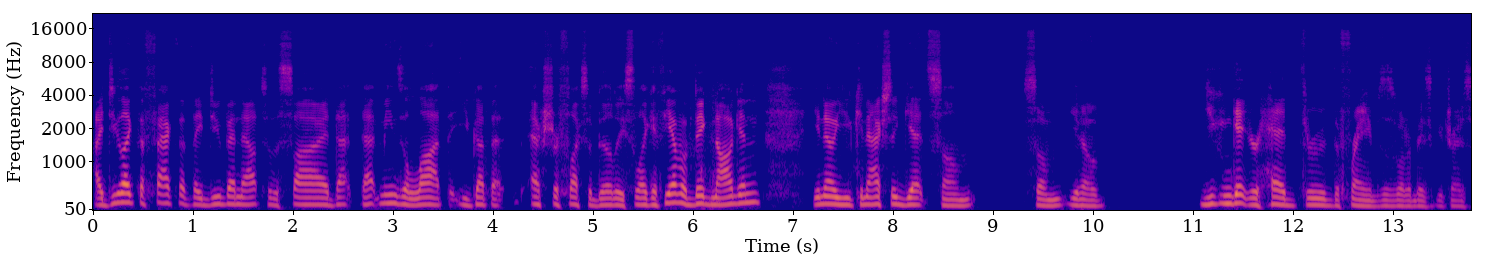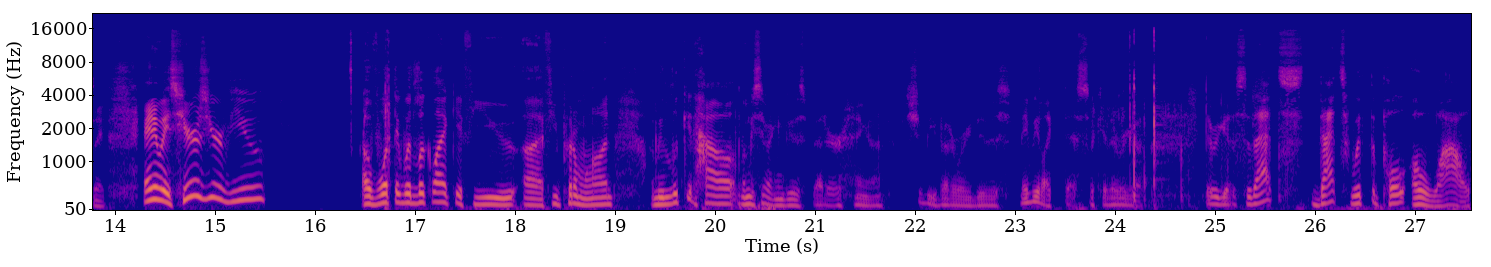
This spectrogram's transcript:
I do like the fact that they do bend out to the side. That that means a lot that you've got that extra flexibility. So like if you have a big noggin, you know, you can actually get some some, you know, you can get your head through the frames is what I'm basically trying to say. Anyways, here's your view of what they would look like if you uh, if you put them on. I mean, look at how. Let me see if I can do this better. Hang on, should be a better way to do this. Maybe like this. Okay, there we go. There we go. So that's that's with the pole. Oh wow!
